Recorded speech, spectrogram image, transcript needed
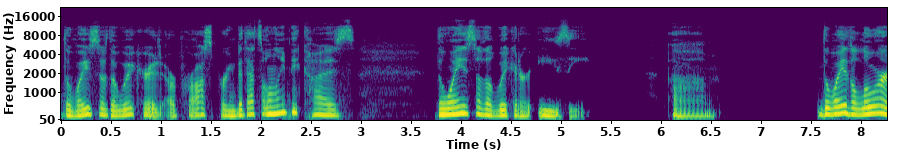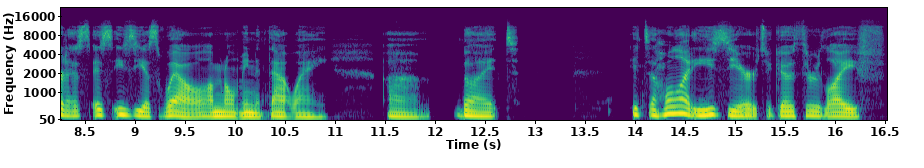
the ways of the wicked are prospering, but that's only because the ways of the wicked are easy. Um, the way the Lord is, is easy as well. I don't mean it that way. Um, but it's a whole lot easier to go through life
